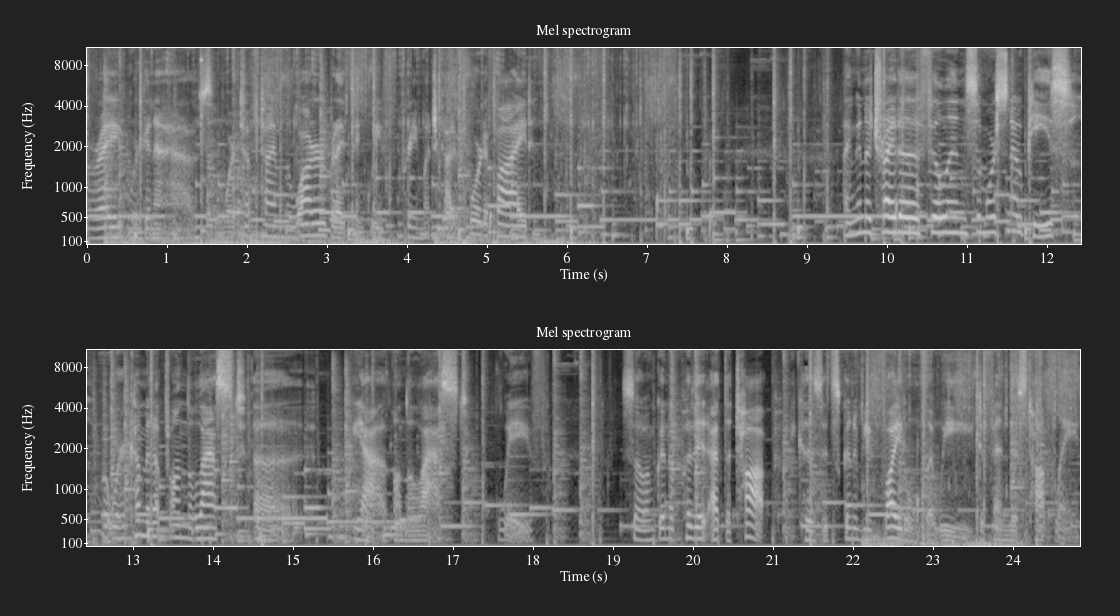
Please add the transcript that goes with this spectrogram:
Alright, we're gonna have some more tough time in the water, but I think we've pretty much got it fortified. I'm gonna try to fill in some more snow peas, but we're coming up on the last, uh, yeah, on the last wave. So I'm going to put it at the top because it's going to be vital that we defend this top lane.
